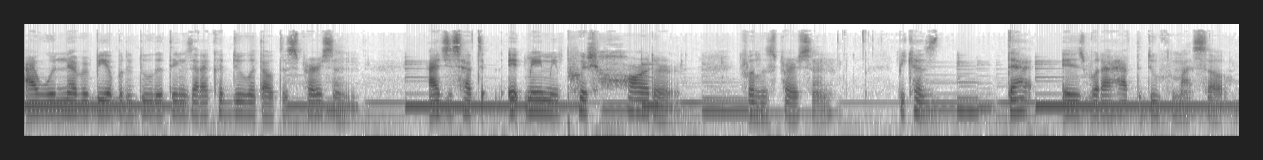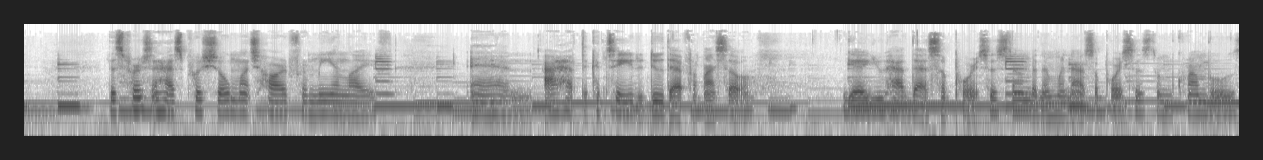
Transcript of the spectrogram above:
I would never be able to do the things that I could do without this person. I just had to it made me push harder for this person because that is what I have to do for myself. This person has pushed so much hard for me in life and I have to continue to do that for myself. Yeah, you have that support system, but then when that support system crumbles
